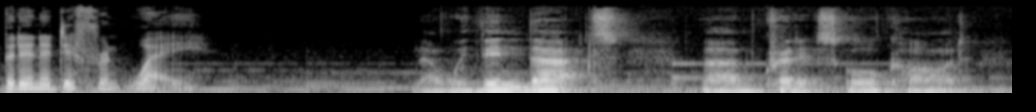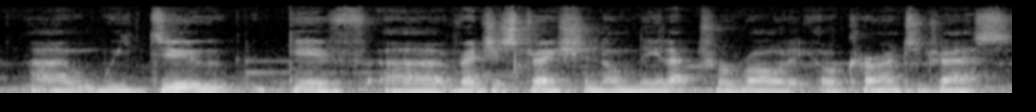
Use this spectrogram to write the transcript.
but in a different way. Now, within that um, credit scorecard, um, we do give uh, registration on the electoral roll at your current address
